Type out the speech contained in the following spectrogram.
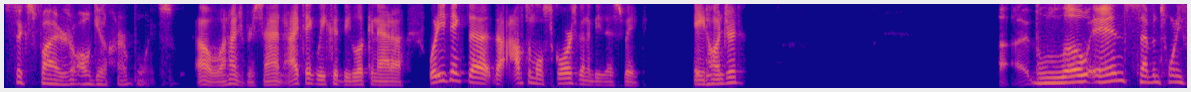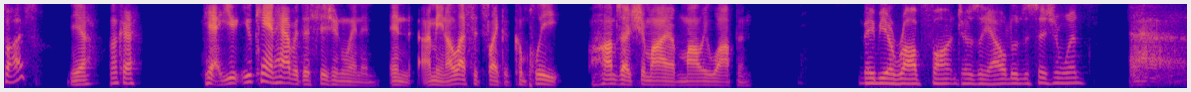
six fighters all get 100 points. Oh, 100%. I think we could be looking at a What do you think the the optimal score is going to be this week? 800? Uh, low end 725? Yeah, okay. Yeah, you you can't have a decision win and, and I mean unless it's like a complete Khamzat Chimaev Molly Wappin maybe a Rob Font, Jose Aldo decision win? Uh,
